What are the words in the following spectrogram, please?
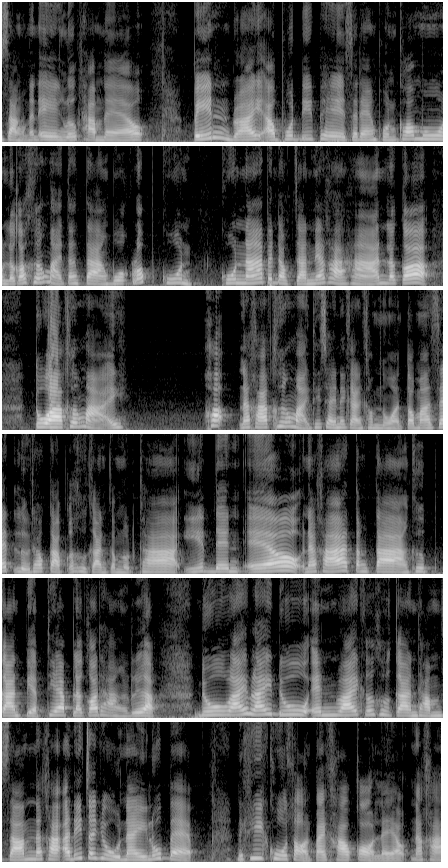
ำสั่งนั่นเองเลิกทำแล้ว print write output display แสดงผลข้อมูล แล้วก็เครื่องหมายต่างๆ บวกลบคูณคูณนะเป็นดอกจันเนี่ยค่ะหารแล้วก็ตัวเครื่องหมายเคาะนะคะเครื่องหมายที่ใช้ในการคำนวณต่อมาเซตหรือเท่ากับก็คือการกำหนดค่า if then else นะคะต่างๆ คือการเปรียบเทียบแล้วก็ทางเลือก do write write do end write ก็คือการทำซ้ำนะคะ อันนี้จะอยู่ในรูปแบบที่ครูสอนไปคราวก่อนแล้วนะคะ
